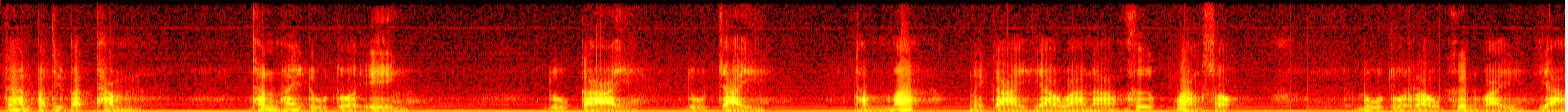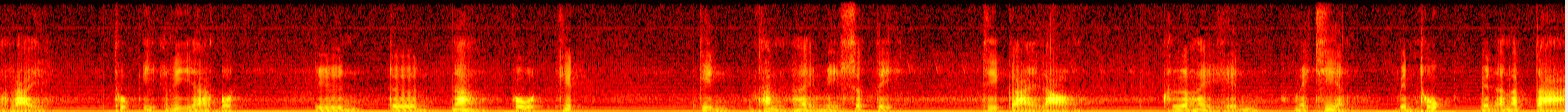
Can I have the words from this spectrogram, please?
การปฏิบัติธรรม ท่านให้ดูตัวเอง ดูกาย ดูใจ ธรรมะในกายยาวานาคืบกว้างศอก ดูตัวเราเคลื่อนไหวอย่างไร ทุกอิริยาบถ ยืน เดิน นั่ง พูด คิด กิน ท่านให้มีสติ ที่กายเรา เพื่อให้เห็นไม่เที่ยง เป็นทุกข์ เป็นอนัตตา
